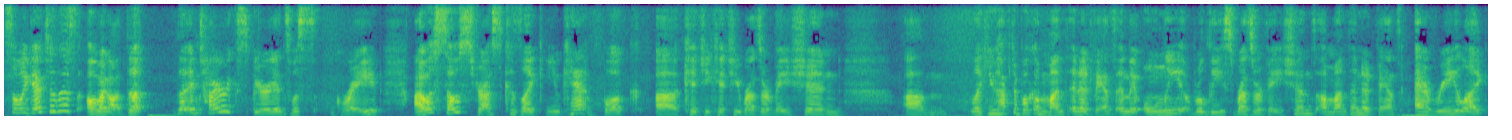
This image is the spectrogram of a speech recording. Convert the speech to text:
So we get to this. Oh my god, the the entire experience was great. I was so stressed because like you can't book a Kichi Kichi reservation. Um, like you have to book a month in advance, and they only release reservations a month in advance every like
